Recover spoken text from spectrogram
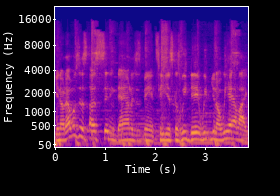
you know, that was just us sitting down and just being tedious because we did, we, you know, we had like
